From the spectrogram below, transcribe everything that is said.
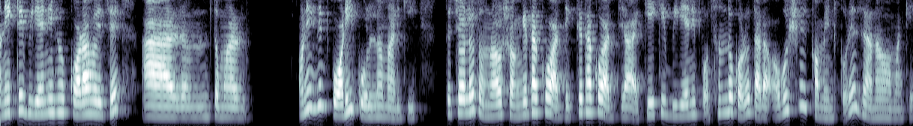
অনেকটাই বিরিয়ানি করা হয়েছে আর তোমার অনেক দিন পরেই করলাম আর কি। তো চলো তোমরাও সঙ্গে থাকো আর দেখতে থাকো আর যা, কে কে বিরিয়ানি পছন্দ করো তারা অবশ্যই কমেন্ট করে জানাও আমাকে।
